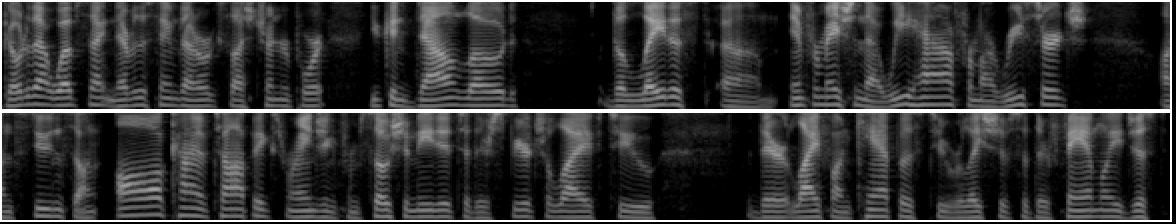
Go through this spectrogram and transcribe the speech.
Go to that website, neverthesame.org slash trend report. You can download the latest um, information that we have from our research on students on all kind of topics ranging from social media to their spiritual life to their life on campus to relationships with their family just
